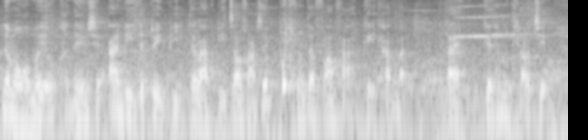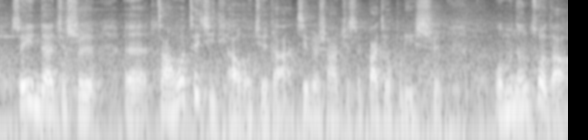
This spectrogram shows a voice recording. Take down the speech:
那么我们有可能有些案例的对比，对吧？比照法，所以不同的方法给他们，哎，给他们调解。所以呢，就是呃，掌握这几条，我觉得啊，基本上就是八九不离十。我们能做到。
